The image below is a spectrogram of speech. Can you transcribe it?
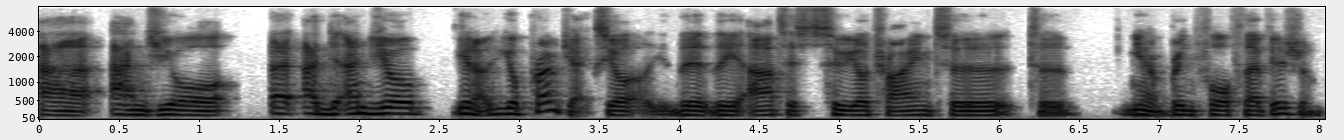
uh, and your uh, and and your you know your projects, your the the artists who you're trying to to you know bring forth their vision.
